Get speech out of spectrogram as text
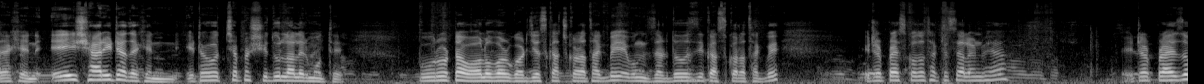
দেখেন, এই শাড়িটা দেখেন, এটা হচ্ছে আপনার সিঁদুর লালের মধ্যে। পুরোটা অল ওভার গর্জিয়াস কাজ করা থাকবে এবং জারদোজি কাজ করা থাকবে। এটার প্রাইস কত থাকতেছে আলমিন ভাইয়া? এটার প্রাইসও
